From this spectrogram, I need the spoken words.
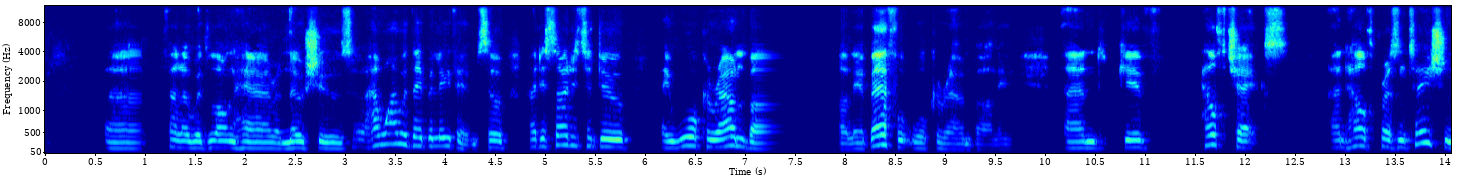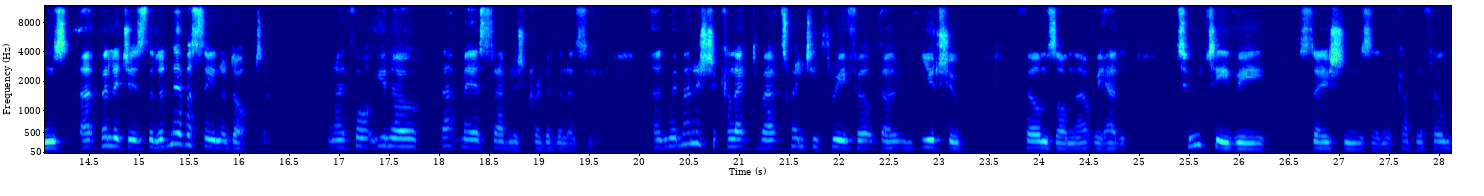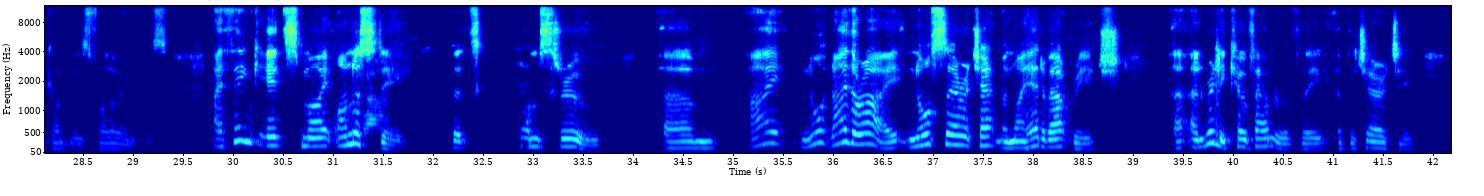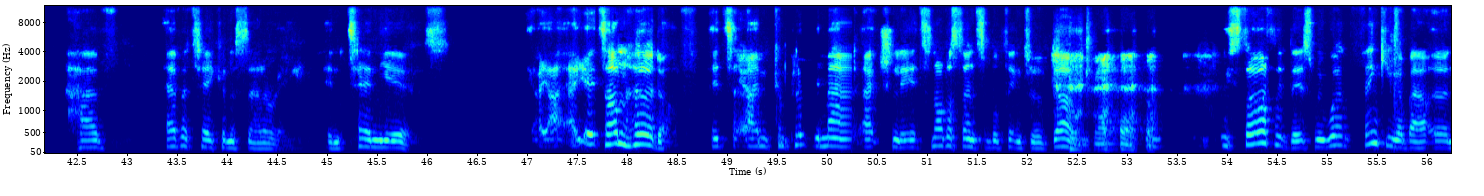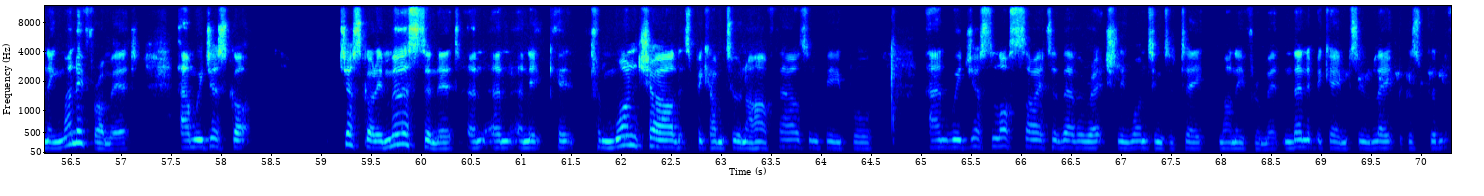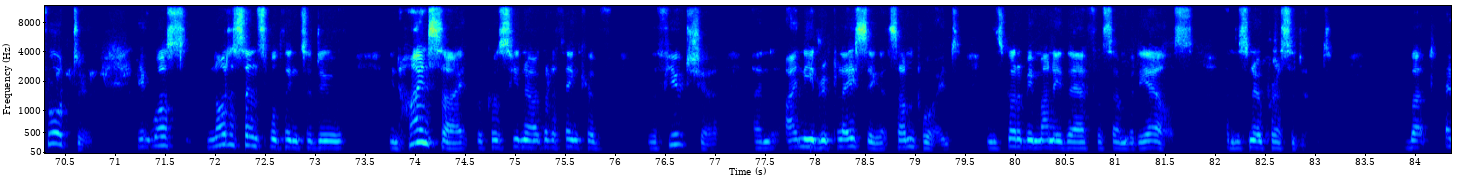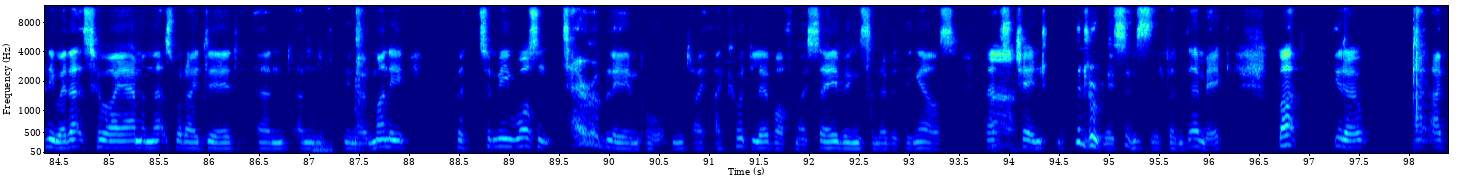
uh, fellow with long hair and no shoes. How, why would they believe him? So I decided to do a walk around Bali, a barefoot walk around Bali, and give health checks and health presentations at villages that had never seen a doctor. And I thought, you know, that may establish credibility. And we managed to collect about 23 fil uh, YouTube films on that. We had two TV stations and a couple of film companies following us. I think it's my honesty that comes through. Um, I, nor, neither I nor Sarah Chapman, my head of outreach, uh, and really co-founder of the of the charity, have ever taken a salary in ten years. I, I, it's unheard of. It's yeah. I'm completely mad. Actually, it's not a sensible thing to have done. we started this. We weren't thinking about earning money from it, and we just got just got immersed in it and, and, and it, it, from one child it's become two and a half thousand people and we just lost sight of ever actually wanting to take money from it and then it became too late because we couldn't afford to. It was not a sensible thing to do in hindsight because you know I've got to think of the future and I need replacing at some point and there's got to be money there for somebody else and there's no precedent. But anyway, that's who I am and that's what I did and, and you know, money but to me wasn't terribly important. I, I could live off my savings and everything else. That's uh. changed considerably since the pandemic. But, you know, I,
